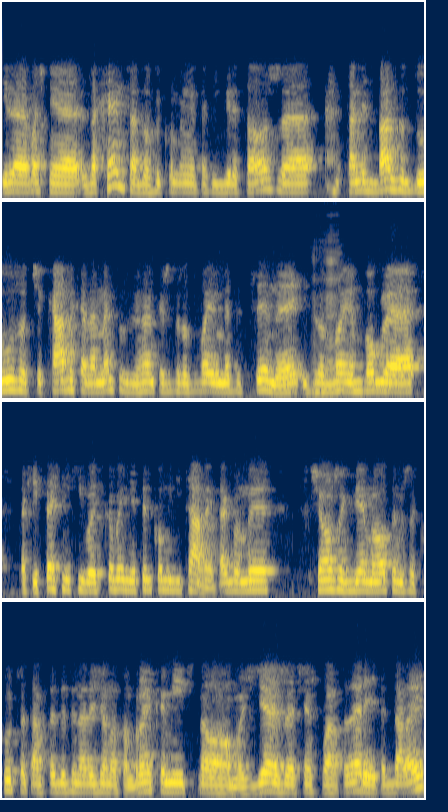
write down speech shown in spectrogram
ile właśnie zachęca do wykonania takiej gry to, że tam jest bardzo dużo ciekawych elementów związanych też z rozwojem medycyny i z mhm. rozwojem w ogóle takiej techniki wojskowej, nie tylko militarnej, tak? Bo my z książek wiemy o tym, że kurczę, tam wtedy wynaleziono tą broń chemiczną, moździerze, ciężką artylerię i tak dalej,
